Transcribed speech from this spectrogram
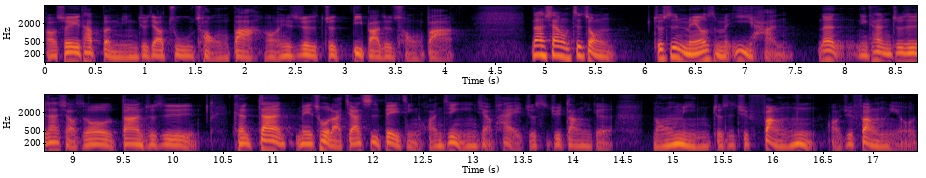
哦，所以他本名就叫朱重八哦，因为就就第八就是重八。那像这种就是没有什么意涵。那你看，就是他小时候当然就是可能当然没错啦，家世背景环境影响，他也就是去当一个农民，就是去放牧哦，去放牛，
